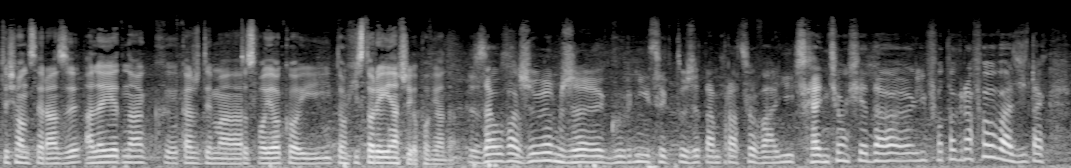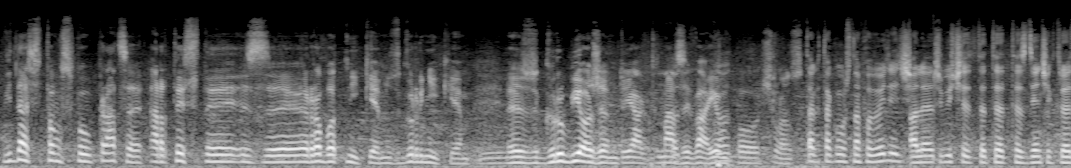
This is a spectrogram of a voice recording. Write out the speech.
tysiące razy, ale jednak każdy ma to swoje oko i, i tą historię inaczej opowiada. Zauważyłem, że górnicy, którzy tam pracowali, z chęcią się dali fotografować i tak widać tą współpracę artysty z robotnikiem, z górnikiem, z grubiorzem, jak nazywają No, po śląsku. Tak, tak można powiedzieć, ale oczywiście te, te, te zdjęcia, które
